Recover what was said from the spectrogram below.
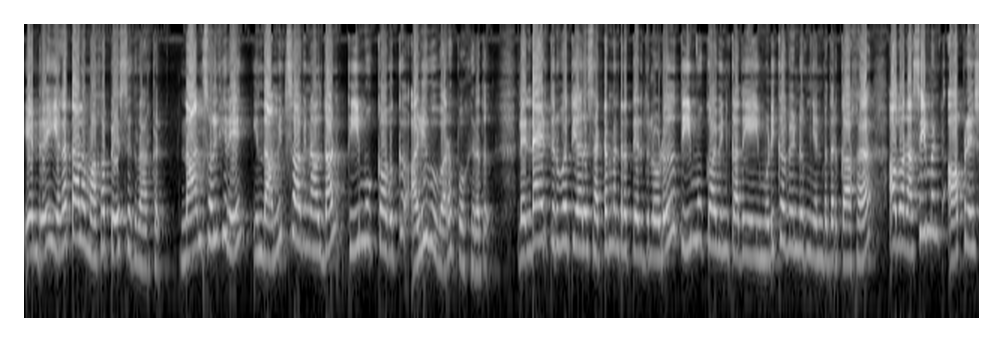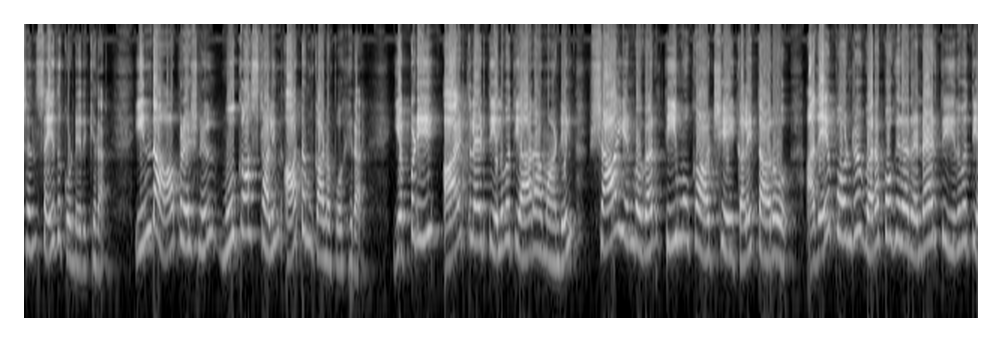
என்று எகத்தாளமாக பேசுகிறார்கள். நான் சொல்கிறேன் இந்த அமித்ஷாவினால் தான் திமுகவுக்கு அழிவு வரப்போகிறது. ரெண்டாயிரத்தி இருபத்தி ஆறு சட்டமன்ற தேர்தலோடு திமுகவின் கதையை முடிக்க வேண்டும் என்பதற்காக அவர் அசைன்மெண்ட் ஆபரேஷன் செய்து கொண்டிருக்கிறார். இந்த ஆபரேஷனில் மு க ஸ்டாலின் ஆட்டம் காணப்போகிறார் எப்படி ஆயிரத்தி தொள்ளாயிரத்தி எழுபத்தி ஆறாம் ஆண்டில் ஷா என்பவர் திமுக ஆட்சியை கலைத்தாரோ அதே போன்று வரப்போகிற ரெண்டாயிரத்தி இருபத்தி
